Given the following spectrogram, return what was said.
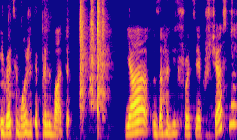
і ви це можете придбати. Я взагалі в шоці, якщо чесно,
